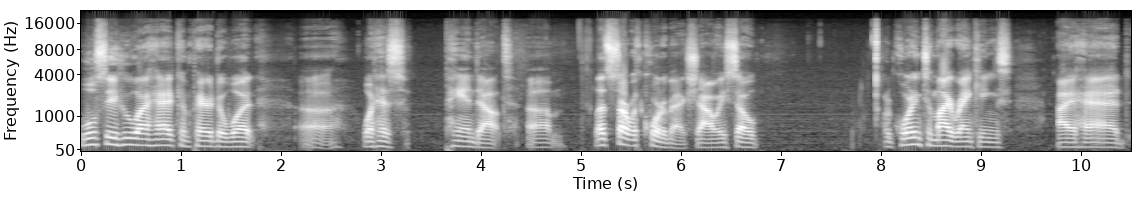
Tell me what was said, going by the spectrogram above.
we'll see who I had compared to what uh, what has panned out. Um, let's start with quarterback, shall we? So, according to my rankings, I had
